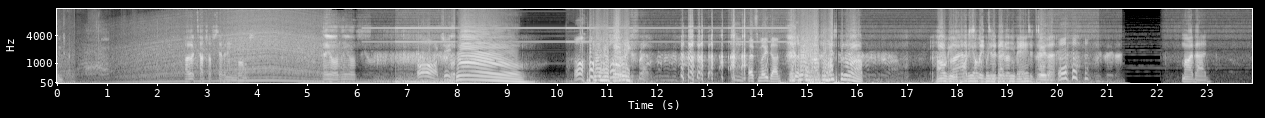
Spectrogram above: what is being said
I got touch off 17 bombs. Hang on, hang on. Oh, jeez. Whoa! Oh, Holy crap! that's me done. The hospital up! I'll get your I potty, I'll actually bring you didn't back even here, mean man. to do that. My bad.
